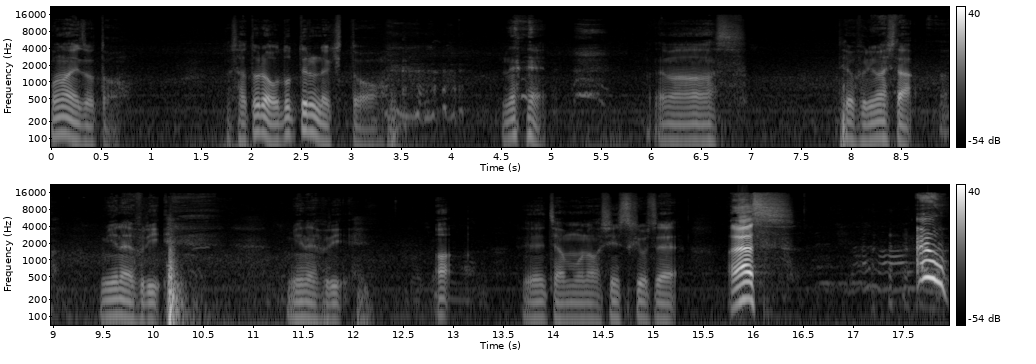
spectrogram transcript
来ないぞと。佐藤麗は踊ってるんだきっと。ねえ。おはようございます。手を振りました。見えないふり。見えないふり。あえー、ちゃんもなんか寝室教室で。あります。あう。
